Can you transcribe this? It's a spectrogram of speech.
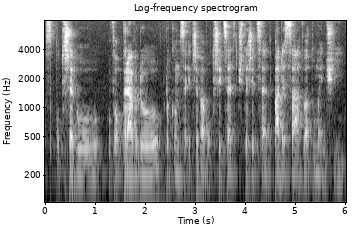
spotřebu opravdu dokonce i třeba o 30, 40, 50 W menší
